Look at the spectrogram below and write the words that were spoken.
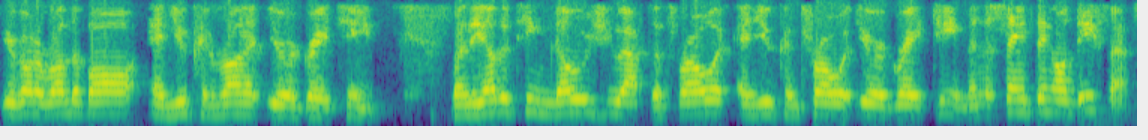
you're going to run the ball and you can run it, you're a great team. When the other team knows you have to throw it and you can throw it, you're a great team. And the same thing on defense.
